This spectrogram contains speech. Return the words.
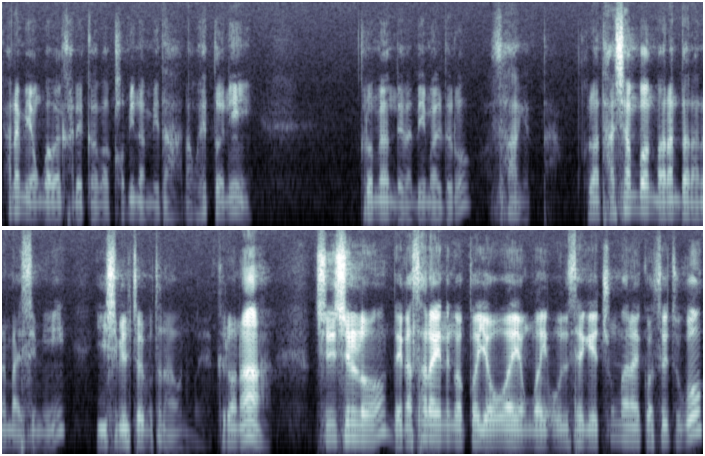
하나님의 영광을 가릴까 봐 겁이 납니다라고 했더니 그러면 내가 네 말대로 사하겠다. 그러나 다시 한번 말한다라는 말씀이 21절부터 나오는 거예요. 그러나 진실로 내가 살아있는 것과 여호와의 영광이 온 세계에 충만할 것을 두고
